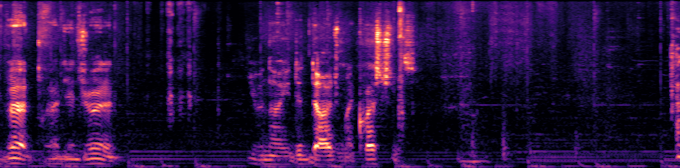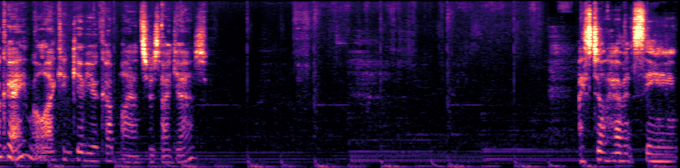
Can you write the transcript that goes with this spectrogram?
You bet. Glad you enjoyed it. Even though you did dodge my questions. Okay, well, I can give you a couple answers, I guess. I still haven't seen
